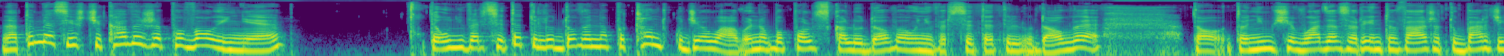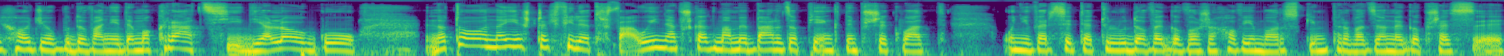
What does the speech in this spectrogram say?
Natomiast jest ciekawe, że po wojnie te uniwersytety ludowe na początku działały, no bo Polska Ludowa, uniwersytety ludowe, to, to nim się władza zorientowała, że tu bardziej chodzi o budowanie demokracji, dialogu, no to one jeszcze chwilę trwały i na przykład mamy bardzo piękny przykład Uniwersytetu Ludowego w Orzechowie Morskim prowadzonego przez y,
